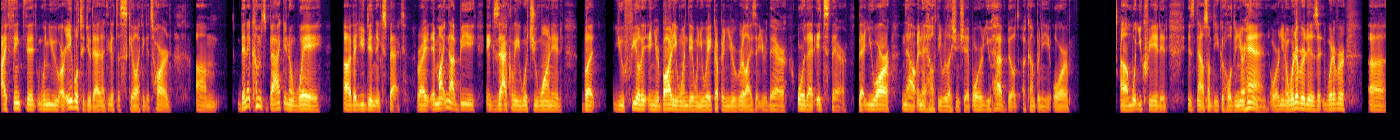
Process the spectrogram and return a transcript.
I think that when you are able to do that, and I think that's a skill, I think it's hard, um, then it comes back in a way uh, that you didn't expect, right? It might not be exactly what you wanted, but you feel it in your body one day when you wake up and you realize that you're there or that it's there, that you are now in a healthy relationship or you have built a company or um, what you created is now something you could hold in your hand or, you know, whatever it is, whatever uh,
